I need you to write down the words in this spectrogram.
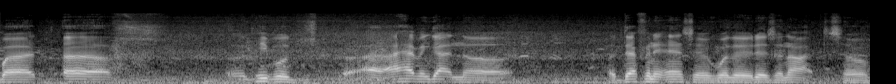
but uh, people—I I, haven't gotten a, a definite answer whether it is or not. So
